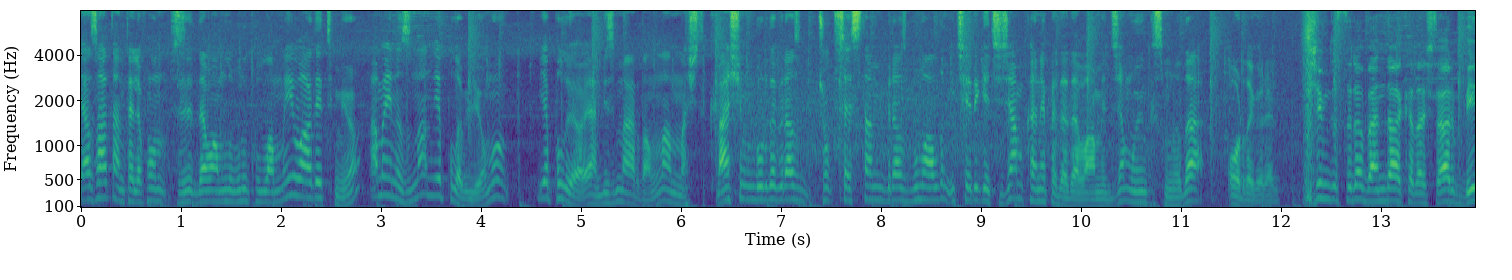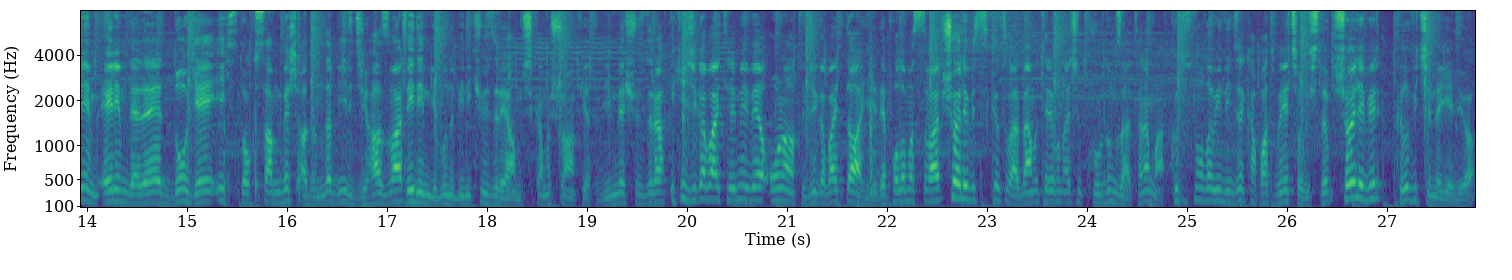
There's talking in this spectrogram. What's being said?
Ya zaten telefon size devamlı bunu kullanmayı vaat etmiyor. Ama en azından yapılabiliyor mu? Yapılıyor. Yani biz Merdan'la anlaştık. Ben şimdi burada biraz çok sesten biraz bunu aldım. İçeri geçeceğim. Kanepede devam edeceğim. Oyun kısmını da orada görelim. Şimdi sıra bende arkadaşlar. Benim elimde de Doge X95 adında bir cihaz var. Dediğim gibi bunu 1200 liraya almıştık ama şu an fiyatı 1500 lira. 2 GB RAM'i ve 16 GB dahili depolaması var. Şöyle bir sıkıntı var. Ben bu telefonu açıp kurdum zaten ama kutusunu olabildiğince kapatmaya çalıştım. Şöyle bir kılıf içinde geliyor.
